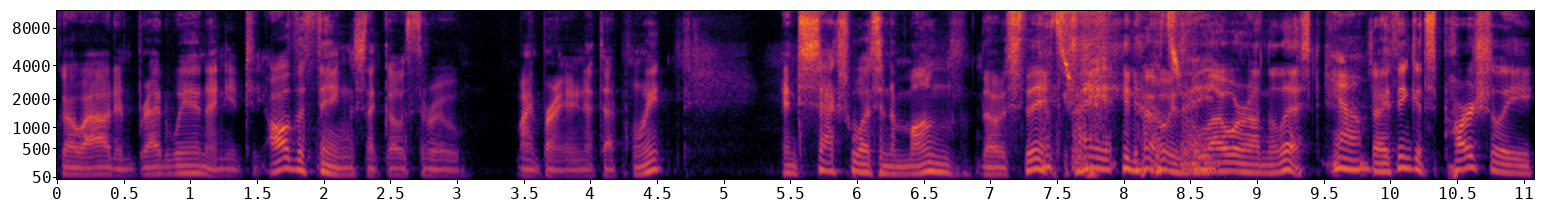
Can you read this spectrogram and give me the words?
go out and breadwin. I need to, all the things that go through my brain at that point. And sex wasn't among those things. That's right. you know, That's it was right. lower on the list. Yeah. So I think it's partially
